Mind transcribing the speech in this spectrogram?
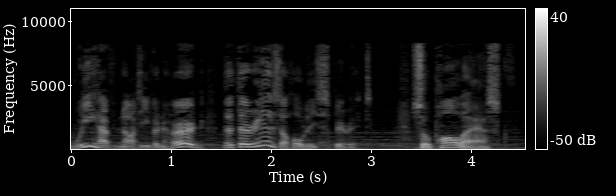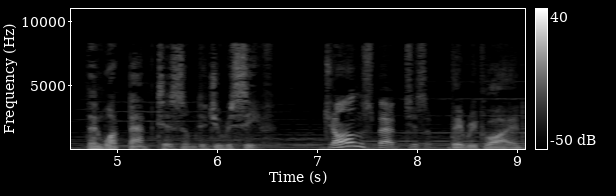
we have not even heard that there is a Holy Spirit. So Paul asked, Then what baptism did you receive? John's baptism. They replied.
